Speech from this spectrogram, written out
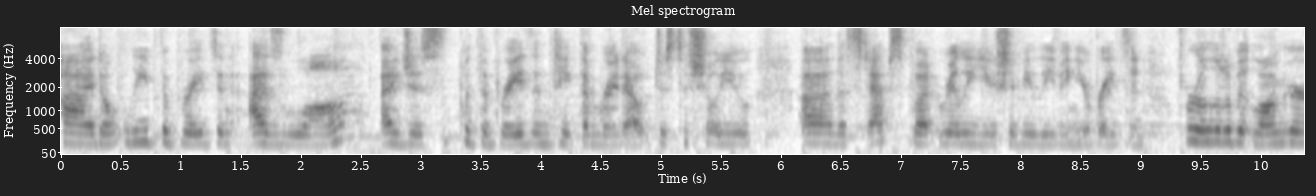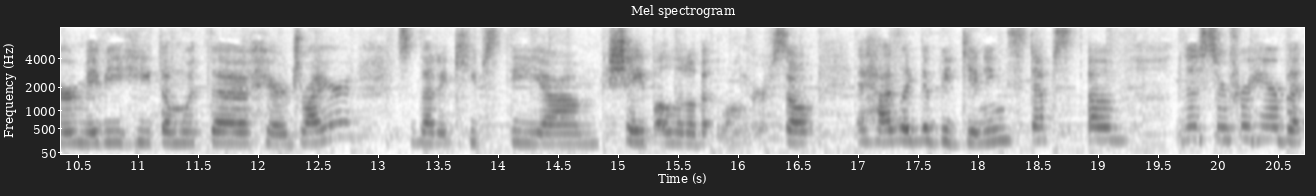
I don't leave the braids in as long I just put the braids and take them right out just to show you uh, the steps, but really you should be leaving your braids in for a little bit longer. Maybe heat them with the hair dryer so that it keeps the um, shape a little bit longer. So it has like the beginning steps of the surfer hair, but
